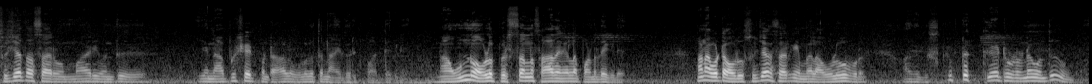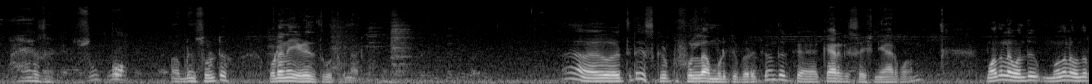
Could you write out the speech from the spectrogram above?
சுஜாதா சார் மாதிரி வந்து என்னை அப்ரிஷியேட் பண்ணுற ஆள் உலகத்தை நான் இது வரைக்கும் பார்த்தே கிடையாது. நான் இன்னும் அவ்வளோ பெருசாலாம் சாதனையெல்லாம் பண்ணதே கிடையாது. ஆனால் பட் அவர் சுஜா சாருக்கு என் மேலே அவ்வளோ ஒரு அதுக்கு ஸ்கிரிப்டை கேட்ட உடனே வந்து சூப்பர் அப்படின்னு சொல்லிட்டு உடனே எழுதி கொடுத்துக்கினார். எடுத்துகிட்டு ஸ்கிரிப்ட் ஃபுல்லாக முடித்த பிறகு வந்து கேரக்டரைசேஷன் யார் பண்ணணும்? முதல்ல வந்து முதல்ல வந்து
